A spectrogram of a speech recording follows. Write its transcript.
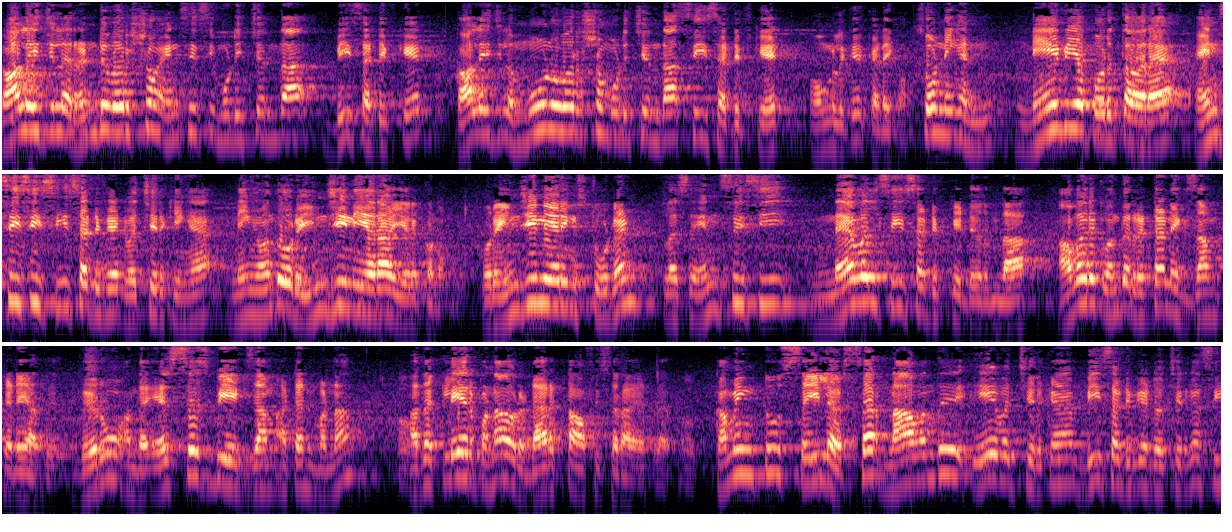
காலேஜ்ல ரெண்டு வருஷம் என்சிசி முடிச்சிருந்தா பி சர்டிபிகேட் காலேஜ்ல மூணு வருஷம் முடிச்சிருந்தா சி சர்டிபிகேட் உங்களுக்கு கிடைக்கும். சோ நீங்க நேவிய பொறுத்தவரை என்சிசி சி சர்டிபிகேட் வச்சிருக்கீங்க. நீங்க வந்து ஒரு இன்ஜினியரா இருக்கணும். ஒரு engineering student plus NCC naval C certificate இருந்தா அவருக்கு வந்து ரிட்டர்ன் எக்ஸாம் கிடையாது. வெறும் அந்த எஸ்எஸ்பி எக்ஸாம் அட்டன் பண்ணா அதை கிளியர் பண்ணா ஒரு டைரக்ட் ஆபீசர் ஆயிடுறாரு. Coming to sailor. சார் நான் வந்து ஏ வச்சிருக்கேன் பி சர்டிபிகேட் வச்சிருக்கேன் சி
